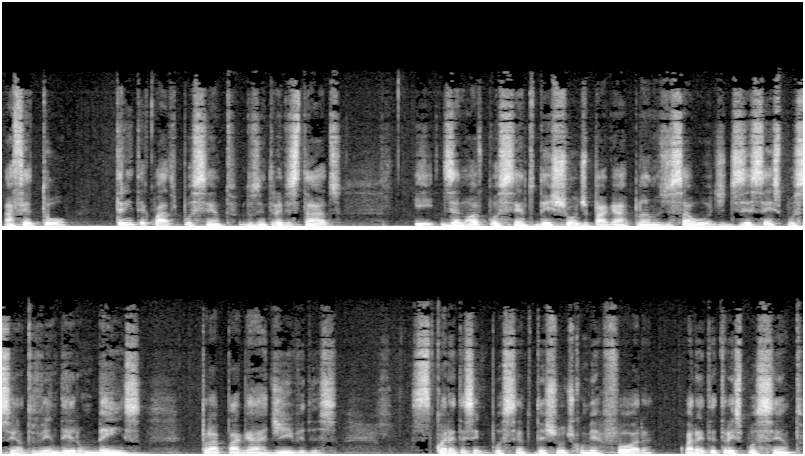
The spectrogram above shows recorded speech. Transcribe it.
afetou 34% dos entrevistados e 19% deixou de pagar planos de saúde, 16% venderam bens para pagar dívidas, 45% deixou de comer fora, 43%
